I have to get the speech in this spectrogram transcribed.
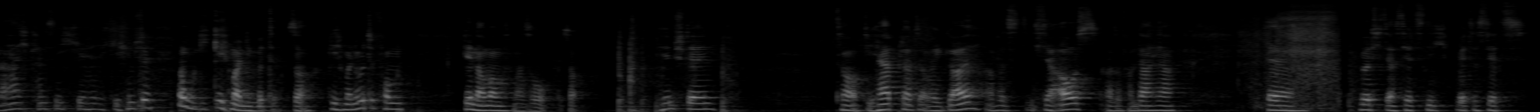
Na, ich kann es nicht hier richtig hinstellen. Gut, gehe ich mal in die Mitte. So, gehe ich mal in die Mitte vom. Genau, wir es mal so. So, hinstellen. Zwar auf die Herdplatte, aber egal. Aber es sieht ja aus. Also von daher äh, würde ich das jetzt nicht, wird das jetzt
